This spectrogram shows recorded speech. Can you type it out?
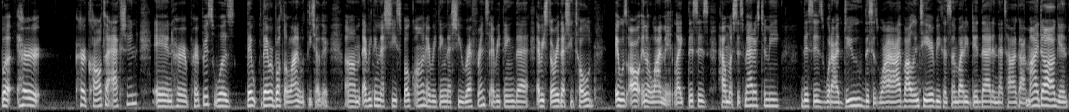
But her her call to action and her purpose was they they were both aligned with each other. Um, everything that she spoke on, everything that she referenced, everything that every story that she told, it was all in alignment. Like this is how much this matters to me this is what I do. This is why I volunteer because somebody did that and that's how I got my dog and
